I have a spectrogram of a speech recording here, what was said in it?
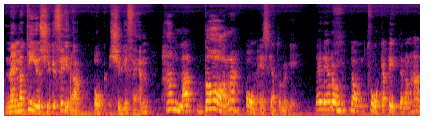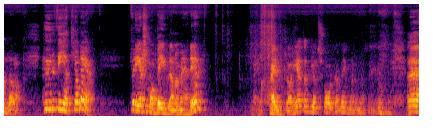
men Matteus 24 och 25 handlar bara om eskatologi. Det är det de, de två kapitlen handlar om. Hur vet jag det? För er som har biblarna med er Det är en självklarhet att Guds folk har biblarna med Eh,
